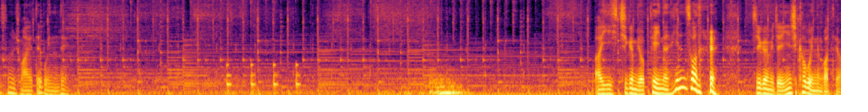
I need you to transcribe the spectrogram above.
손을 좀 아예 떼고 있는데 아, 이 지금 옆에 있는 흰 선을 지금 이제 인식하고 있는 것 같아요.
